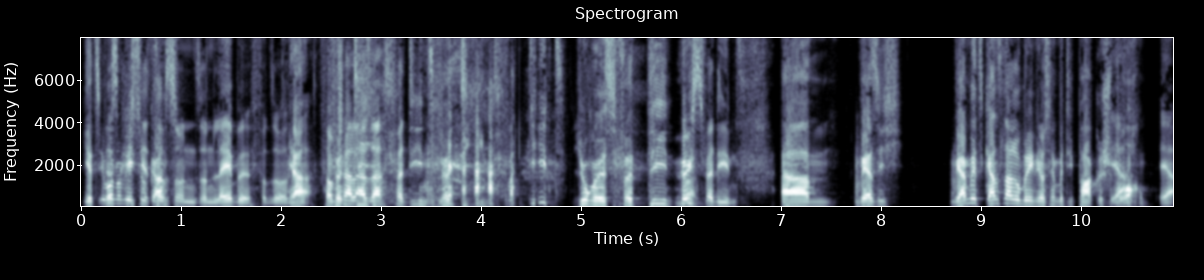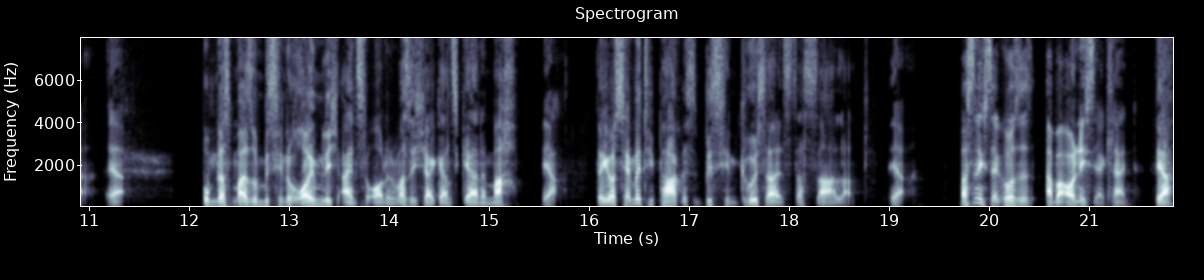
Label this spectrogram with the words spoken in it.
jetzt immer das noch nicht so jetzt ganz so ein, so ein Label von so. Ja, vom verdient. Schaller sagt verdient. Verdient. verdient. Junges verdient. Mann. Höchst verdient. Ähm, wer sich, wir haben jetzt ganz lange über den Yosemite Park gesprochen, Ja, ja. um das mal so ein bisschen räumlich einzuordnen, was ich ja ganz gerne mache. Ja. Der Yosemite Park ist ein bisschen größer als das Saarland. Was nicht sehr groß ist, aber auch nicht sehr klein. Ja,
